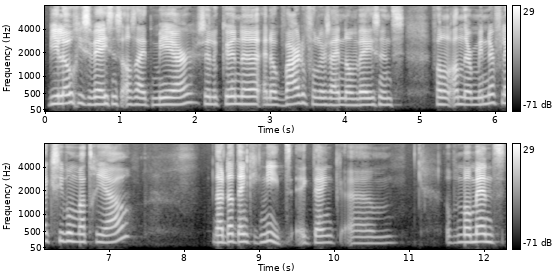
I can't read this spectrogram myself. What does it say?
biologische wezens altijd meer zullen kunnen en ook waardevoller zijn dan wezens van een ander minder flexibel materiaal? Nou, dat denk ik niet. Ik denk um, op het moment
